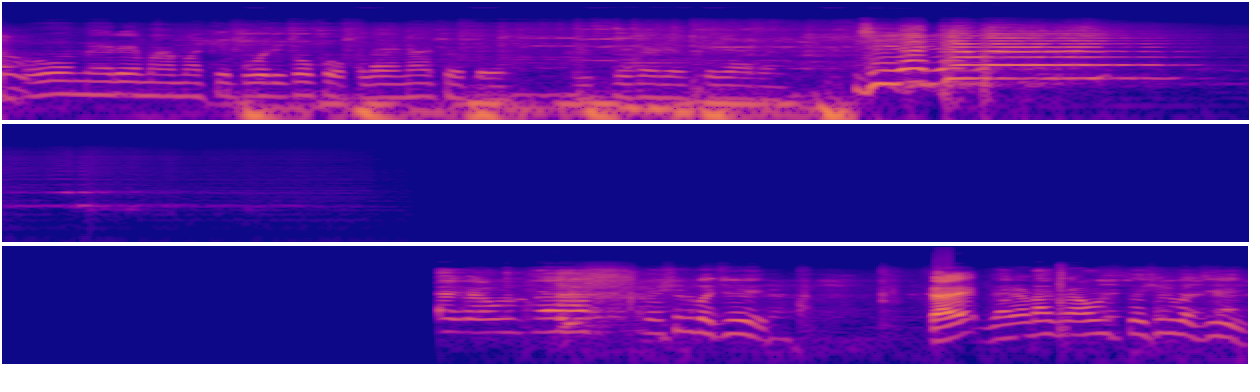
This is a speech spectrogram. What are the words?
ओ मेरे मामा के बोरी को खोखला है ना छोटे. जा रहा हूँ. स्पेशल भजी. काय? गराडा ग्राउंड स्पेशल भजी.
